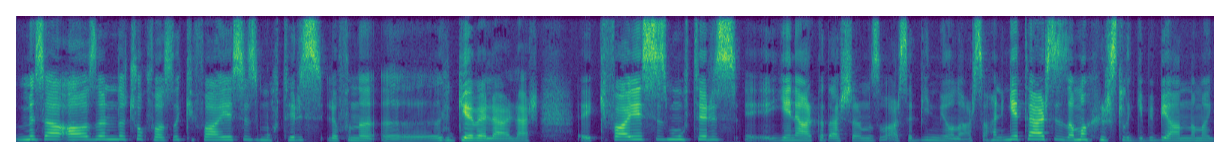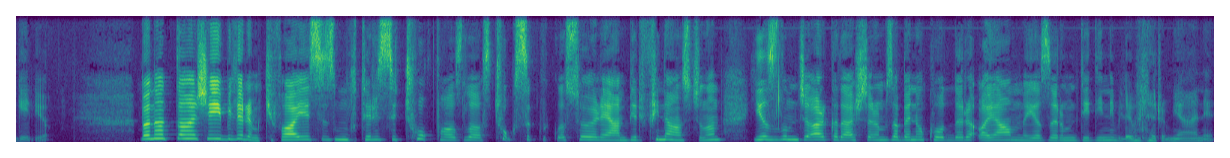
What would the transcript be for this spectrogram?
mesela ağızlarında çok fazla kifayetsiz muhteris lafını e, gevelerler. E, kifayetsiz muhteris e, yeni arkadaşlarımız varsa bilmiyorlarsa hani yetersiz ama hırslı gibi bir anlama geliyor. Ben hatta şeyi bilirim kifayetsiz muhterisi çok fazla çok sıklıkla söyleyen bir finansçının yazılımcı arkadaşlarımıza ben o kodları ayağımla yazarım dediğini bile bilirim yani.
